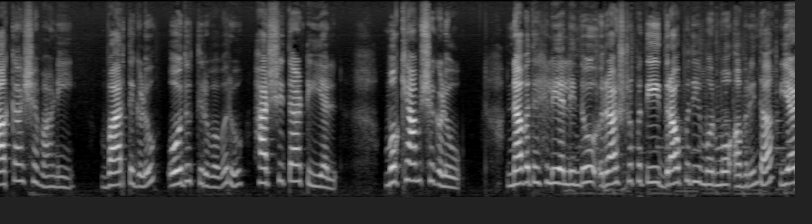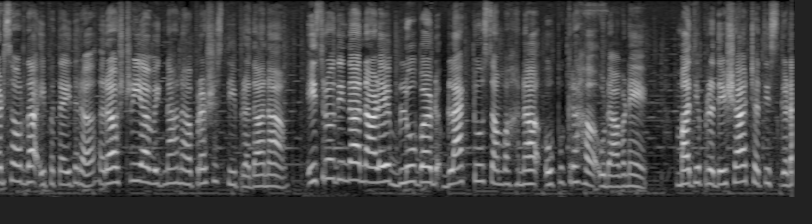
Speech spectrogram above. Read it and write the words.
ಆಕಾಶವಾಣಿ ವಾರ್ತೆಗಳು ಓದುತ್ತಿರುವವರು ಹರ್ಷಿತಾ ಟಿಎಲ್. ಮುಖ್ಯಾಂಶಗಳು. ನವದೆಹಲಿಯಲ್ಲಿಂದು ರಾಷ್ಟ್ರಪತಿ ದ್ರೌಪದಿ ಮುರ್ಮು ಅವರಿಂದ ಎರಡ್ ಸಾವಿರದ ಇಪ್ಪತ್ತೈದರ ರಾಷ್ಟ್ರೀಯ ವಿಜ್ಞಾನ ಪ್ರಶಸ್ತಿ ಪ್ರದಾನ. ಇಸ್ರೋದಿಂದ ನಾಳೆ ಬ್ಲೂಬರ್ಡ್ ಬ್ಲ್ಯಾಕ್ ಟೂ ಸಂವಹನ ಉಪಗ್ರಹ ಉಡಾವಣೆ. ಮಧ್ಯಪ್ರದೇಶ, ಛತ್ತೀಸ್ಗಢ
